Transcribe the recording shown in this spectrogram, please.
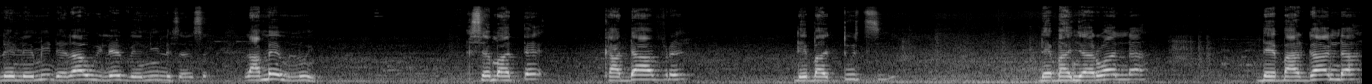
l'ennemi de là où il est venu la même nuit. Ce matin, cadavres des Batutsi, des Banyarwanda, des Baganda,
